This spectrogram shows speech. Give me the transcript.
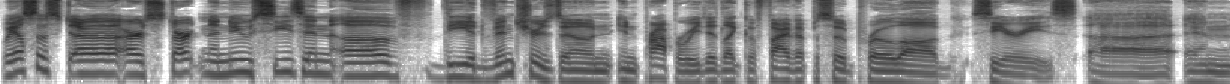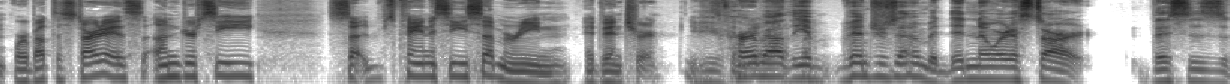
We also st- uh, are starting a new season of the Adventure Zone in proper. We did like a five episode prologue series, uh, and we're about to start it. It's undersea su- fantasy submarine adventure. If you've heard about the Adventure Zone but didn't know where to start, this is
